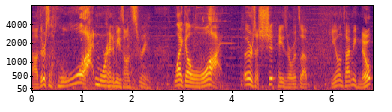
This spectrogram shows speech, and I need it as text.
uh, there's a lot more enemies on screen. Like a lot. There's a shit hazer. What's up? Can you untie me? Nope.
